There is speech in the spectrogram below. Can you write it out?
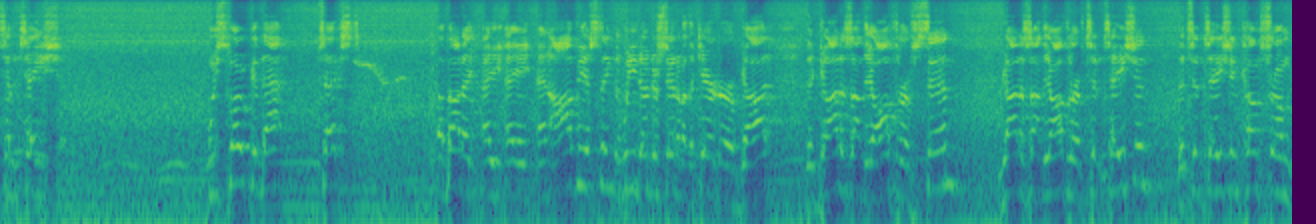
temptation. We spoke in that text about a, a, a, an obvious thing that we need to understand about the character of God that God is not the author of sin, God is not the author of temptation. The temptation comes from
